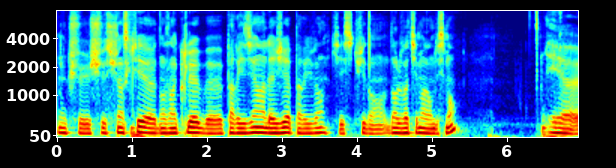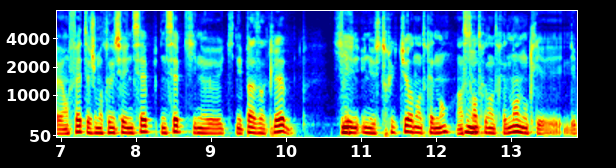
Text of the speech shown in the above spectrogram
Donc je, je suis inscrit euh, dans un club euh, parisien, l'AG à Paris 20, qui est situé dans, dans le 20e arrondissement. Et euh, en fait, je m'entraîne aussi à l'INSEP, l'INSEP qui ne- qui n'est pas un club, qui est Mm. une, une structure d'entraînement, un centre d'entraînement. Donc les, les-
